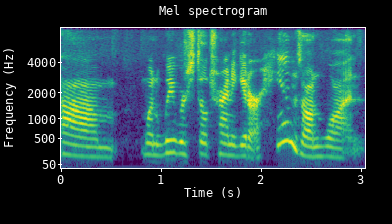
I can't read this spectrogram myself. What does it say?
of um when we were still trying to get our hands on one,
